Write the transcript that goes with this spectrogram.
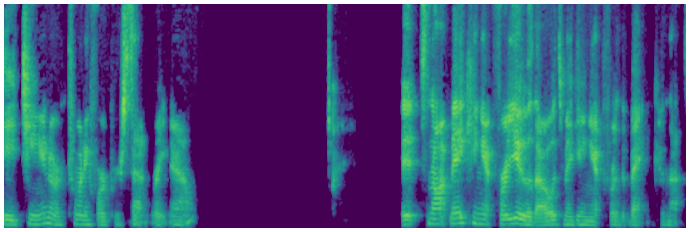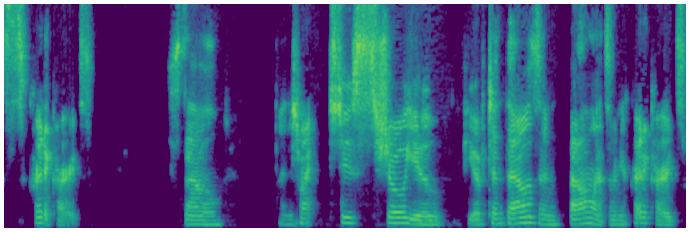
18 or 24% right now. It's not making it for you though, it's making it for the bank, and that's credit cards. So I just want to show you if you have 10,000 balance on your credit cards,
